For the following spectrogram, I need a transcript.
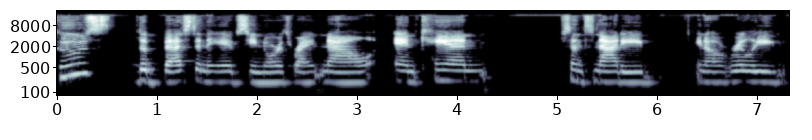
Who's the best in the AFC North right now, and can Cincinnati, you know, really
